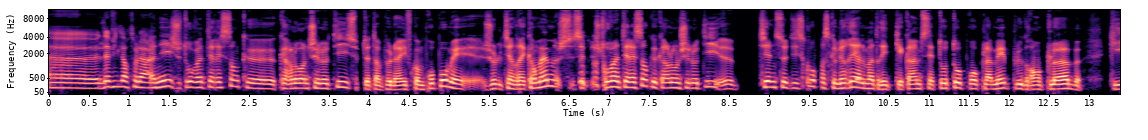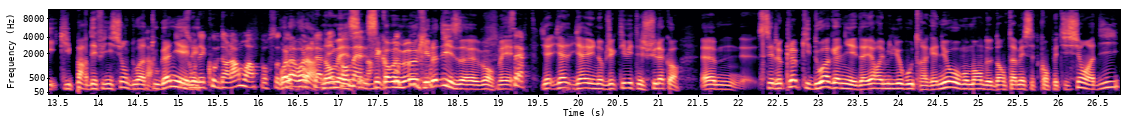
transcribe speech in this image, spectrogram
Euh, David Lortolari. Annie, je trouve intéressant que Carlo Ancelotti, c'est peut-être un peu naïf comme propos, mais je le tiendrai quand même. Je, trouve intéressant que Carlo Ancelotti euh, tiennent ce discours parce que le Real Madrid, qui est quand même cet autoproclamé plus grand club, qui, qui par définition doit tout gagner. Ils ont des coupes dans l'armoire pour s'autoproclamer voilà, voilà. non, mais quand même. C'est quand même eux qui le disent. Euh, bon, mais il y, y, a une objectivité, je suis d'accord. Euh, c'est le club qui doit gagner. D'ailleurs, Emilio Butragueño, au moment d'entamer cette compétition, a dit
